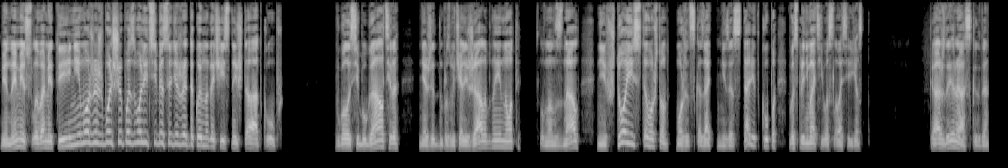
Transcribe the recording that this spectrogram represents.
Иными словами, ты не можешь больше позволить себе содержать такой многочисленный штат, Куб. В голосе бухгалтера неожиданно прозвучали жалобные ноты, словно он знал, ни в что из того, что он может сказать, не заставит Купа воспринимать его слова серьезно. Каждый раз, когда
